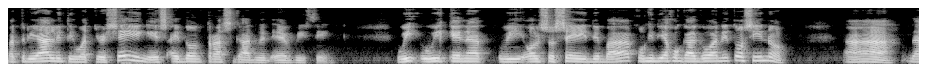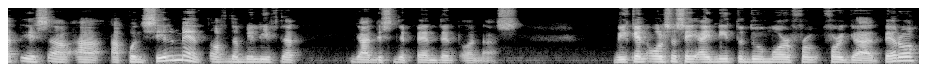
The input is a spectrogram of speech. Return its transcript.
But reality what you're saying is I don't trust God with everything. We we cannot we also say, 'di ba? Kung hindi ako gagawa nito, sino? Ah, that is a, a, a concealment of the belief that God is dependent on us. We can also say, I need to do more for, for God. Pero,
